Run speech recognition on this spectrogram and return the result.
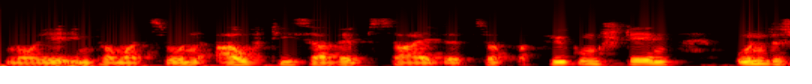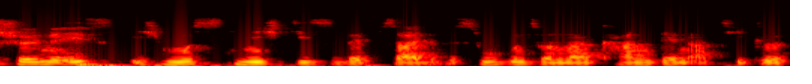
neue Informationen auf dieser Webseite zur Verfügung stehen. Und das Schöne ist, ich muss nicht diese Webseite besuchen, sondern kann den Artikel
